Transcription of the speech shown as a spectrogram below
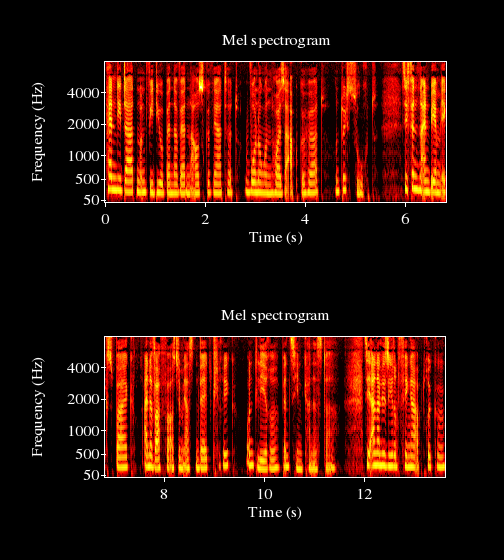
Handydaten und Videobänder werden ausgewertet, Wohnungen und Häuser abgehört und durchsucht. Sie finden ein BMX-Bike, eine Waffe aus dem Ersten Weltkrieg und leere Benzinkanister. Sie analysieren Fingerabdrücke,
